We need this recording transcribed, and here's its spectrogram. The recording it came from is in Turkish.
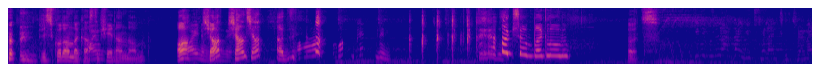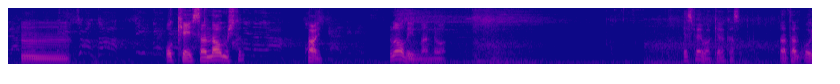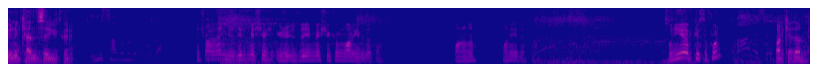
Risko'dan da kastım Aynı- şeyden de aldım. Aa Aynı şan de. şan şan. Hadi. Aa, ulan. Akşam bakla oğlum. Evet. Hmm. Okey sen ne almıştın? Hayır. Şunu alayım ben de bak. Kesmeye bak ya kasa. Zaten oyunun kendisi yük veriyor. Şu an ben 125 yaş- %25 yüküm var gibi zaten. Ananı. O neydi? Bu niye öfkesi full? Fark eder mi?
